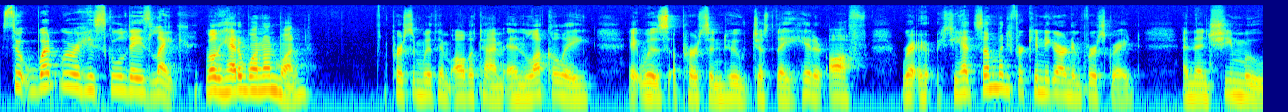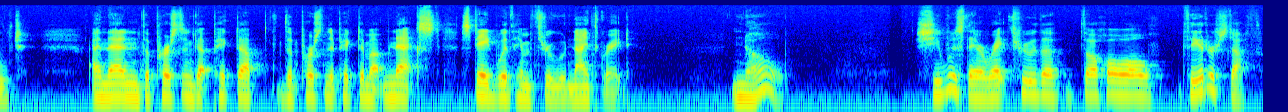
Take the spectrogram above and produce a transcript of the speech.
So what were his school days like? Well he had a one-on-one person with him all the time and luckily it was a person who just they hit it off She had somebody for kindergarten and first grade and then she moved. And then the person got picked up the person that picked him up next stayed with him through ninth grade. No she was there right through the, the whole theater stuff.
